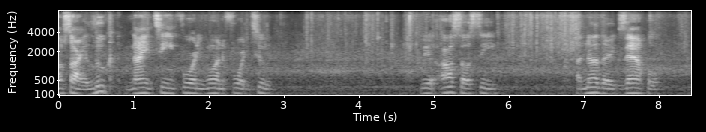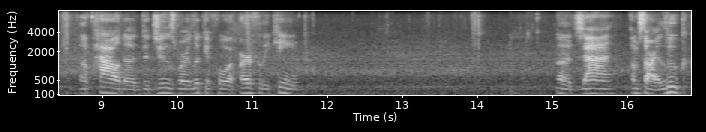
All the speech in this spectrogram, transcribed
I'm sorry, Luke 19, 41 to 42, we also see another example of how the, the Jews were looking for an earthly king. Uh, John, I'm sorry, Luke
